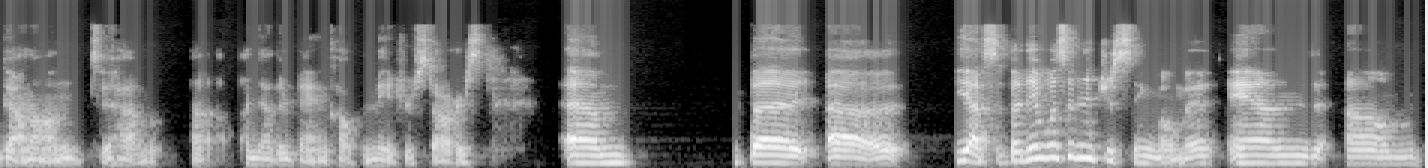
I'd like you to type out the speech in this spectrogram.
gone on to have uh, another band called the Major Stars. Um, but uh, yes, but it was an interesting moment, and um,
